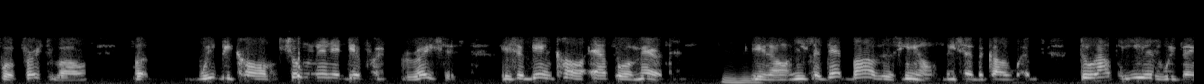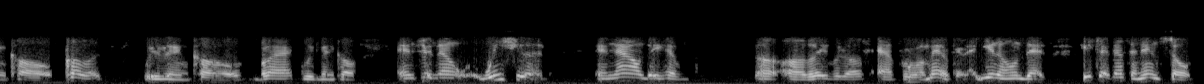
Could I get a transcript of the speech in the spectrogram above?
for first of all, but we be called so many different races. He said being called Afro American. Mm-hmm. You know, he said that bothers him. He said because throughout the years we've been called colored, we've been called black, we've been called, and so now we should. And now they have uh, uh, labeled us Afro American. You know that he said that's an insult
